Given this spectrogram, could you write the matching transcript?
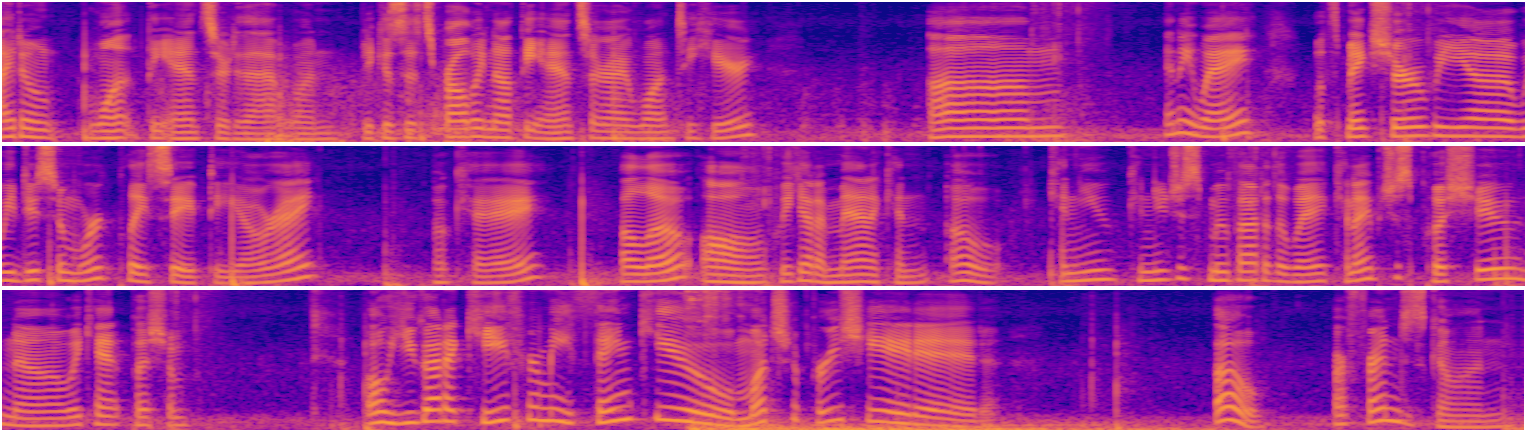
I don't want the answer to that one, because it's probably not the answer I want to hear. Um, anyway, let's make sure we, uh, we do some workplace safety, alright? Okay. Hello? Oh, we got a mannequin. Oh, can you, can you just move out of the way? Can I just push you? No, we can't push him. Oh, you got a key for me. Thank you. Much appreciated. Oh, our friend is gone.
